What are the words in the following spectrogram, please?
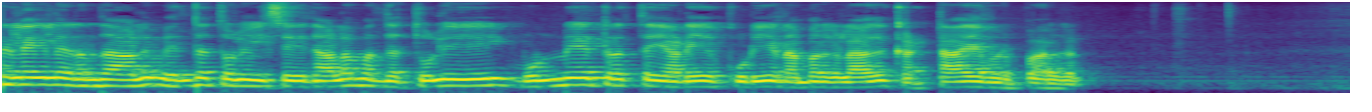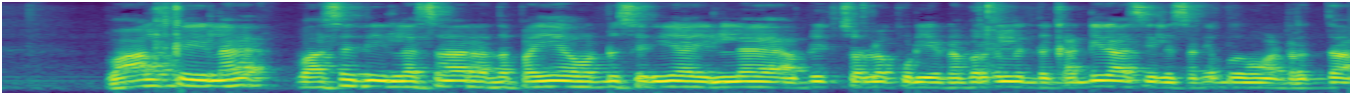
நிலையில் இருந்தாலும் எந்த தொழில் செய்தாலும் அந்த தொழிலில் முன்னேற்றத்தை அடையக்கூடிய நபர்களாக கட்டாயம் இருப்பார்கள். வாழ்க்கையில் வசதி இல்லை சார் அந்த பையன் ஒன்றும் சரியா இல்லை அப்படின்னு சொல்லக்கூடிய நபர்கள் இந்த கன்னிராசியில் சனி பகவான் இருந்தா.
